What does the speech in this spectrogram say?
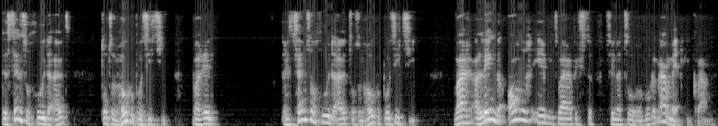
De censor groeide uit tot een hoge positie, waarin de censor groeide uit tot een hoge positie, waar alleen de allereerbiedwaardigste senatoren voor een aanmerking kwamen.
